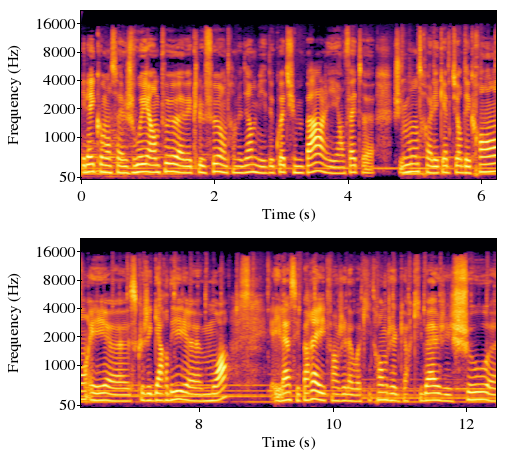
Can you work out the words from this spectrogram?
Et là, il commence à jouer un peu avec le feu, en train de me dire mais de quoi tu me parles? Et en fait, je lui montre les captures d'écran et ce que j'ai gardé moi. Et là, c'est pareil. Enfin, j'ai la voix qui tremble, j'ai le cœur qui bat, j'ai chaud, euh,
